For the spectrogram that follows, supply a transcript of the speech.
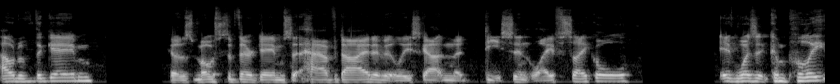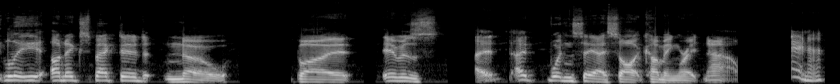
out of the game because most of their games that have died have at least gotten a decent life cycle. It was it completely unexpected? No. But it was I I wouldn't say I saw it coming right now. Fair enough.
